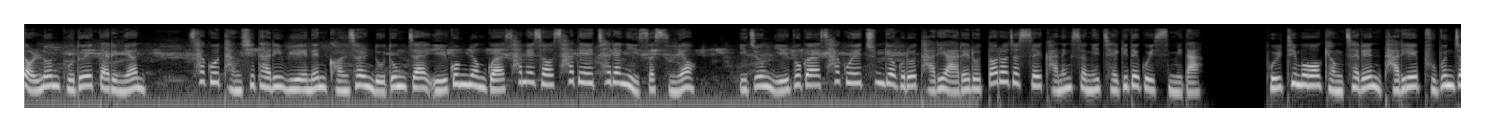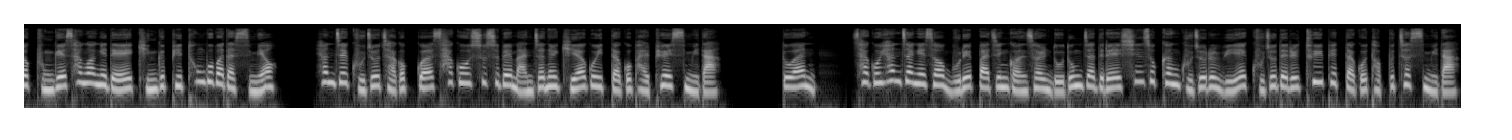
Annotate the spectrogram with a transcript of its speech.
언론 보도에 따르면 사고 당시 다리 위에는 건설 노동자 7명과 3에서 4대의 차량이 있었으며 이 중 일부가 사고의 충격으로 다리 아래로 떨어졌을 가능성이 제기되고 있습니다. 볼티모어 경찰은 다리의 부분적 붕괴 상황에 대해 긴급히 통보받았으며 현재 구조 작업과 사고 수습에 만전을 기하고 있다고 발표했습니다. 또한 사고 현장에서 물에 빠진 건설 노동자들의 신속한 구조를 위해 구조대를 투입했다고 덧붙였습니다.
